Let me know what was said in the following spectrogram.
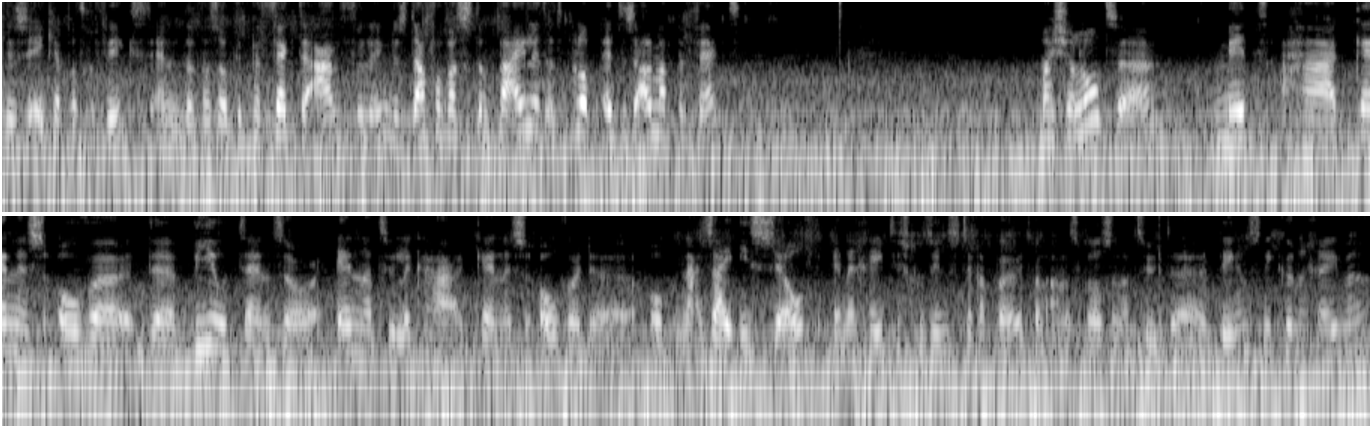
Dus ik heb dat gefixt. En dat was ook de perfecte aanvulling. Dus daarvoor was het een pilot. Het klopt, het is allemaal perfect. Maar Charlotte met haar kennis over de biotensor en natuurlijk haar kennis over de. Over, nou, zij is zelf energetisch gezinstherapeut, want anders wil ze natuurlijk de dingen niet kunnen geven.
